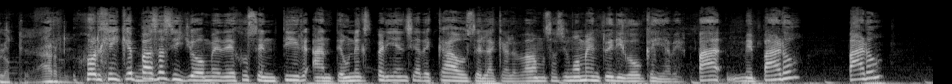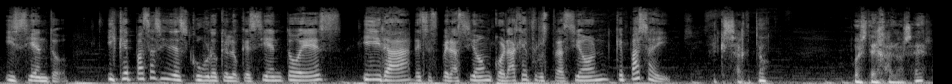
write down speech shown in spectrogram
Bloquearlo. Jorge, ¿y qué pasa si yo me dejo sentir ante una experiencia de caos de la que hablábamos hace un momento y digo, ok, a ver, me paro, paro y siento? ¿Y qué pasa si descubro que lo que siento es ira, desesperación, coraje, frustración? ¿Qué pasa ahí? Exacto. Pues déjalo ser.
